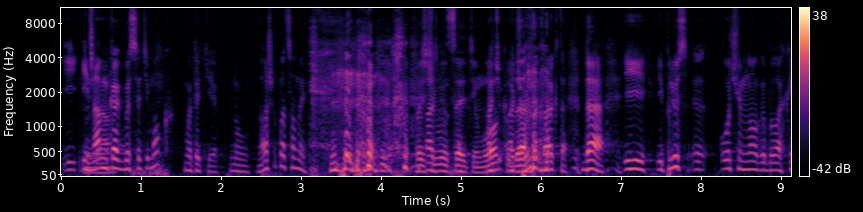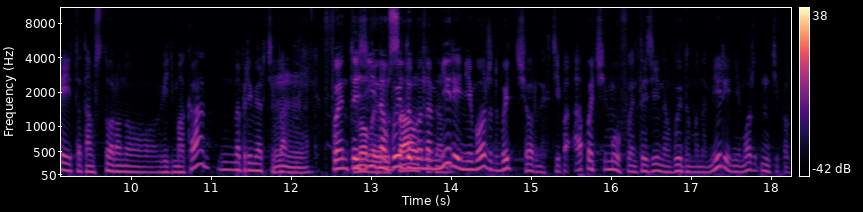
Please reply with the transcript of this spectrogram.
И, и нам Да. как бы с этим ок, мы такие, ну, наши пацаны. Почему с этим А ок, а да? так-то? Да, и, и плюс э, очень много было хейта там в сторону Ведьмака, например, типа, в фэнтезийном выдуманном мире не может быть черных. Типа, а почему в фэнтезийном выдуманном мире не может, ну, типа,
